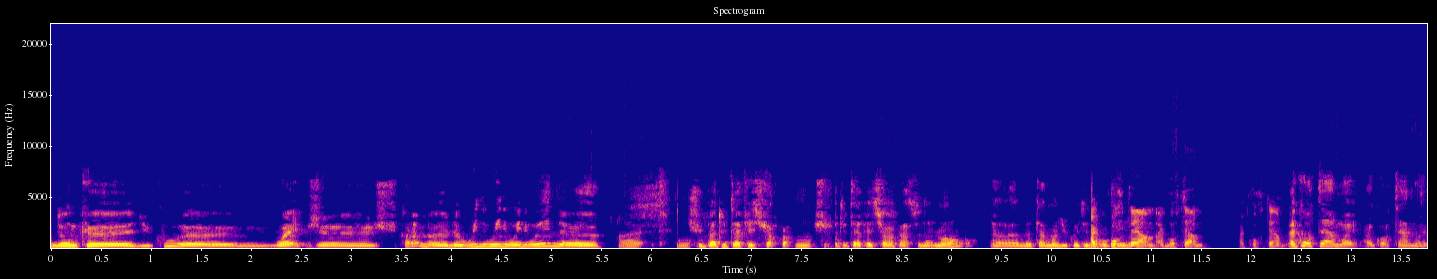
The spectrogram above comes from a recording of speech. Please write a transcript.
Donc euh, du coup, euh, ouais, je, je, suis quand même euh, le win-win-win-win. Euh, ouais. Je suis pas tout à fait sûr, quoi. Mm. Je suis pas tout à fait sûr personnellement, notamment du côté de à court terme, à court terme. À court terme. À court terme, ouais, à court terme, ouais.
